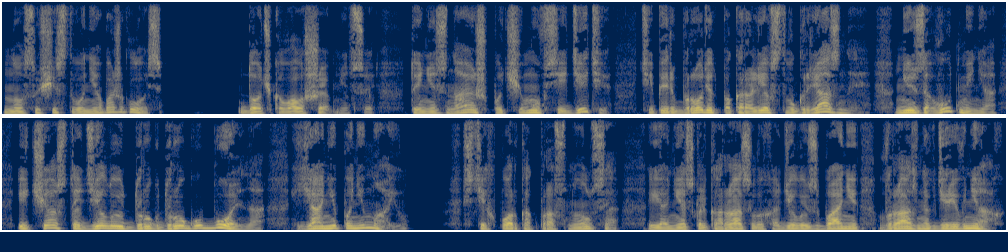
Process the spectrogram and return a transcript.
но существо не обожглось. «Дочка волшебницы, ты не знаешь, почему все дети теперь бродят по королевству грязные, не зовут меня и часто делают друг другу больно? Я не понимаю». С тех пор, как проснулся, я несколько раз выходил из бани в разных деревнях.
